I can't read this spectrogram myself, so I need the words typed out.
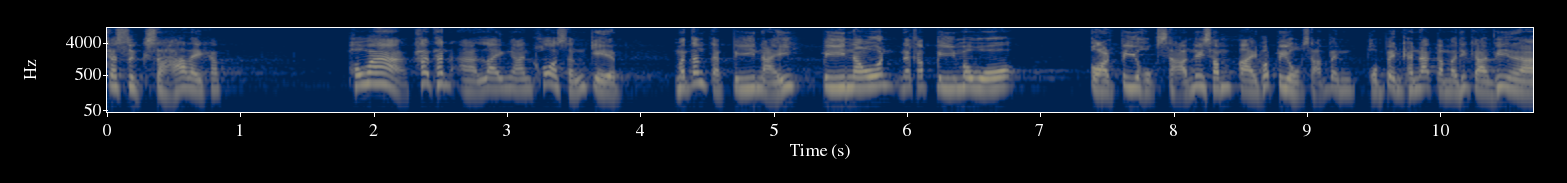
จะศึกษาอะไรครับ เพราะว่าถ้าท่านอ่านรายงานข้อสังเกตมาตั้งแต่ปีไหน ปีโน้นนะครับ ปีมะโวก่อนปี 63 ด้วยซ้ำไป เพราะปี 63 เป็นผมเป็นคณะกรรมาการพิจารณา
